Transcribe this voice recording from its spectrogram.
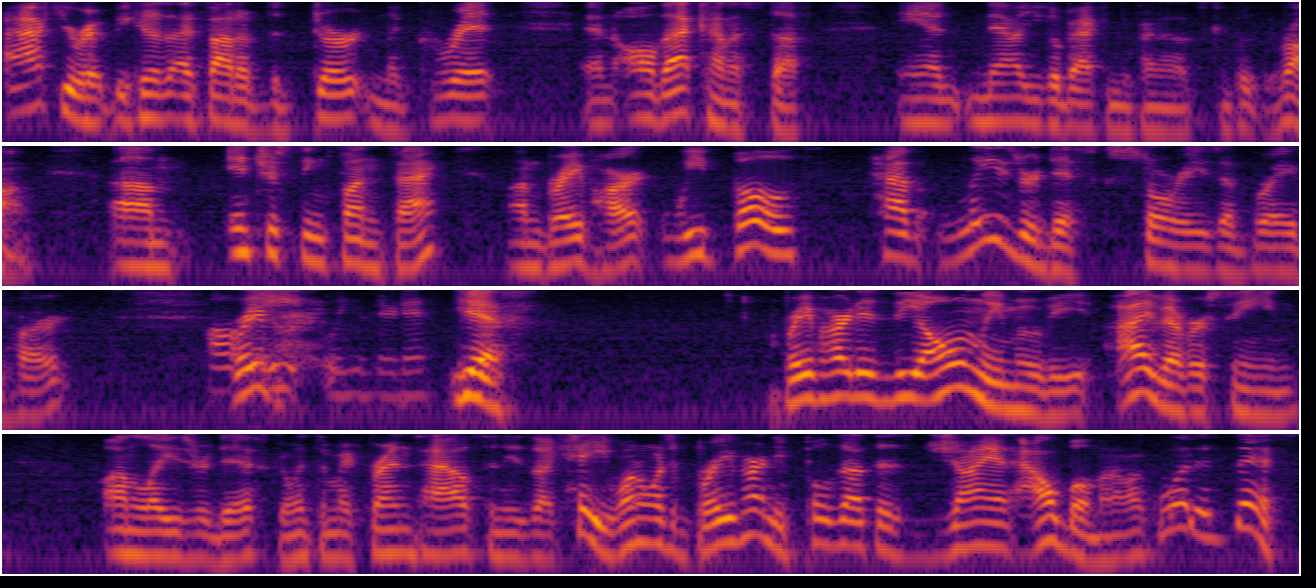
accurate because I thought of the dirt and the grit and all that kind of stuff. And now you go back and you find out it's completely wrong. Um, interesting fun fact on Braveheart we both have Laserdisc stories of Braveheart. All Braveheart. eight Laserdiscs. Yes. Braveheart is the only movie I've ever seen on Laserdisc. I went to my friend's house and he's like, Hey, you want to watch Braveheart? And he pulls out this giant album. And I'm like, What is this?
